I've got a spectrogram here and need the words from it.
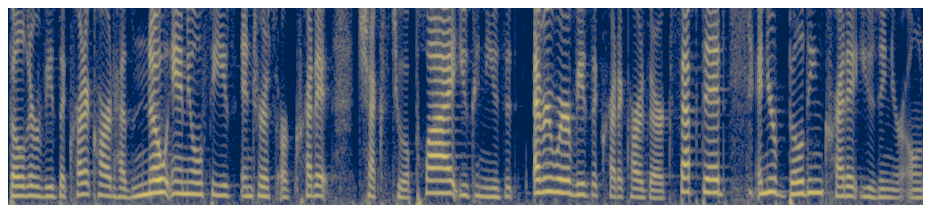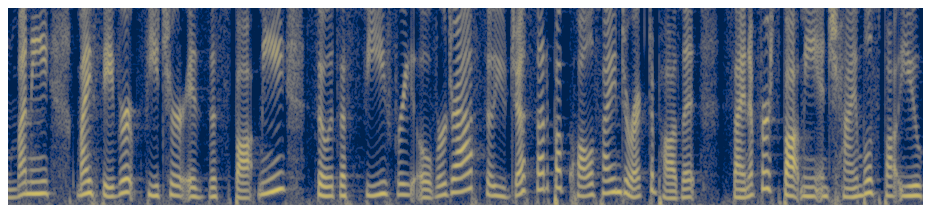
Builder Visa credit card has no annual fees, interest, or credit checks to apply. You can use it everywhere Visa credit cards are accepted, and you're building credit using your own money. My favorite feature is the Spot Me. So it's a fee free overdraft. So you just set up a qualifying direct deposit, sign up for Spot Me, and Chime will spot you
